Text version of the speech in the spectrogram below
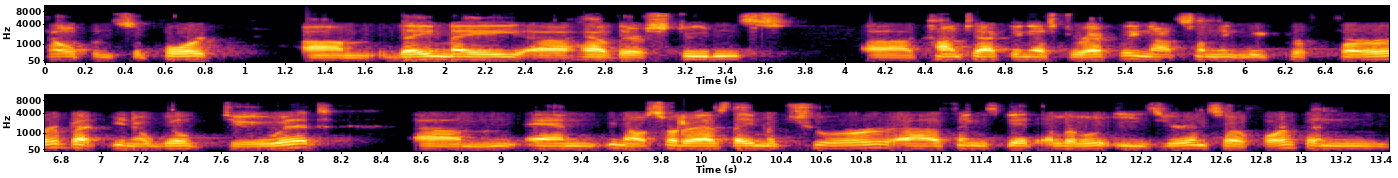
help and support. Um, they may uh, have their students uh, contacting us directly, not something we prefer, but you know we'll do it. Um, and you know, sort of as they mature, uh, things get a little easier and so forth, and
